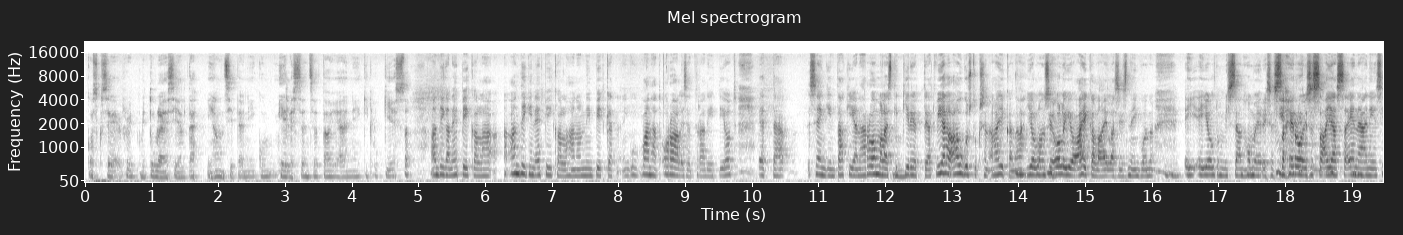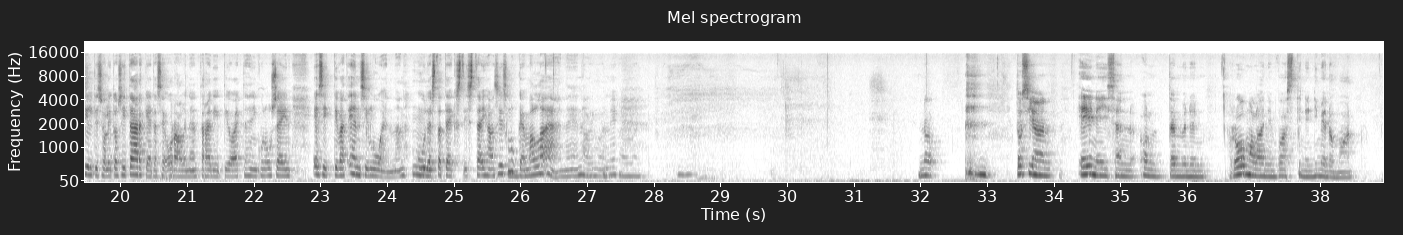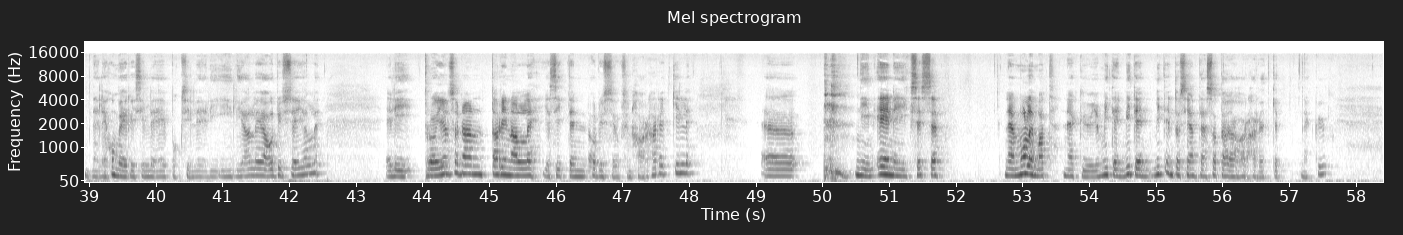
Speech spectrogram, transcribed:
koska se rytmi tulee sieltä ihan sitä niin kuin mielessänsä tai ääneenkin lukiessa. Antiikan epikalla, antiikin epikallahan on niin pitkät niin kuin vanhat oraaliset traditiot, että senkin takia nämä roomalaisetkin mm. kirjoittajat vielä Augustuksen aikana, mm. jolloin se oli jo aika lailla, siis niin kuin, mm. ei, ei oltu missään homerisessa, heroisessa ajassa enää, niin silti se oli tosi tärkeää se oraalinen traditio, että he niin kuin usein esittivät ensiluennan mm. uudesta tekstistä ihan siis lukemalla ääneen. Aivan, niin. aivan. No tosiaan Eineisän on tämmöinen roomalainen vastine nimenomaan näille homerisille epoksille, eli Iilialle ja Odysseijalle. Eli Trojan sodan tarinalle ja sitten Odysseuksen harharetkille. Öö, niin Eneiksessä nämä molemmat näkyy ja miten, miten, miten tosiaan tämä sota- ja harharetket näkyy?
